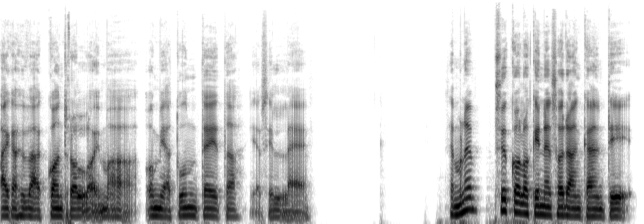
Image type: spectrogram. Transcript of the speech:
aika hyvää kontrolloimaan omia tunteita ja silleen semmoinen psykologinen sodankäynti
